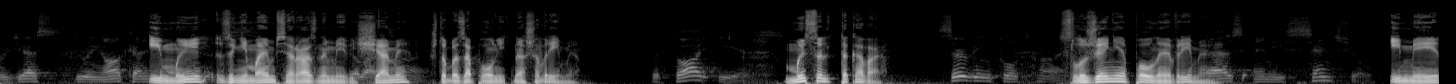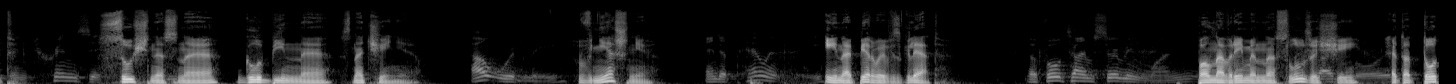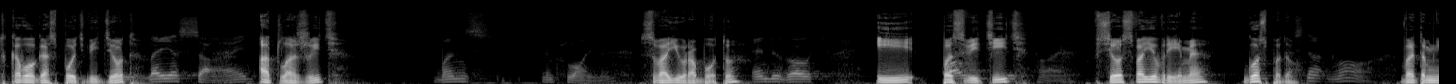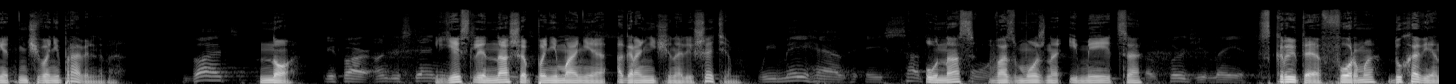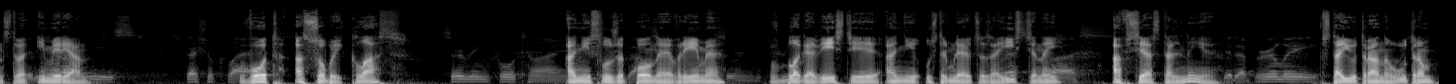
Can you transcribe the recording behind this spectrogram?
и мы занимаемся разными вещами, чтобы заполнить наше время. Мысль такова. Служение полное время имеет сущностное, глубинное значение. Внешне и на первый взгляд полновременно служащий — это тот, кого Господь ведет отложить свою работу и посвятить все свое время Господу. В этом нет ничего неправильного. Но если наше понимание ограничено лишь этим, у нас, возможно, имеется скрытая форма духовенства и мирян. Вот особый класс. Они служат полное время, в благовестии они устремляются за истиной, а все остальные встают рано утром,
